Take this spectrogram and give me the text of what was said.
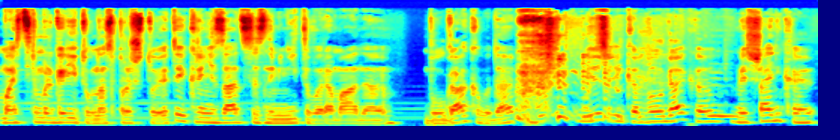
Мастер Маргарита у нас про что? Это экранизация знаменитого романа Булгакова, да? Мишенька Булгаков, Мишанька.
